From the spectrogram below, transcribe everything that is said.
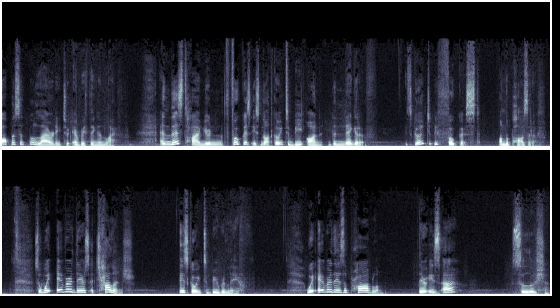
opposite polarity to everything in life. And this time, your focus is not going to be on the negative, it's going to be focused on the positive. So, wherever there's a challenge, there's going to be relief. Wherever there's a problem, there is a solution.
